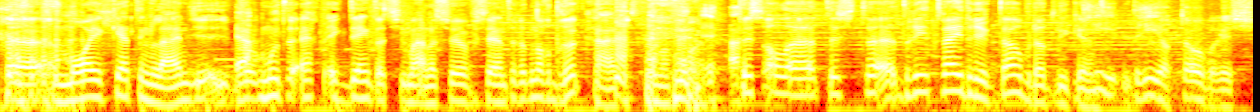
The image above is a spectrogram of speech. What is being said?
Eh, een mooie kettinglijn. Je- je- Ja. We moeten echt, ik denk dat Shimano Service Center het nog druk krijgt. Het is al het is tw- 3, 2, 3 oktober dat weekend. 3, 3 oktober is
